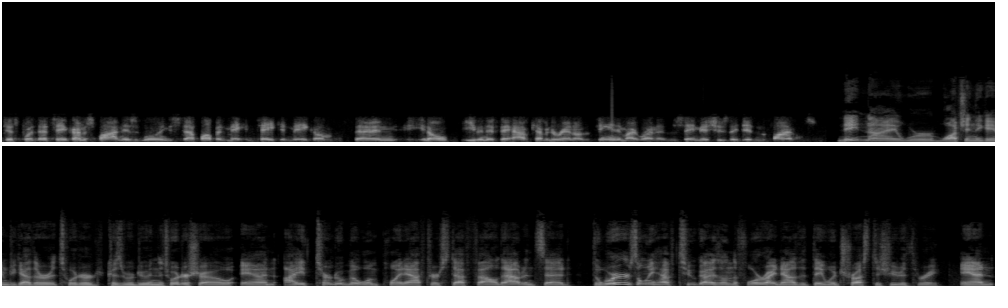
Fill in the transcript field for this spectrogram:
gets put in that same kind of spot and isn't willing to step up and make and take and make them, then you know, even if they have Kevin Durant on the team, they might run into the same issues they did in the finals. Nate and I were watching the game together at Twitter because we were doing the Twitter show, and I turned to him at one point after Steph fouled out and said, The Warriors only have two guys on the floor right now that they would trust to shoot a three. And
